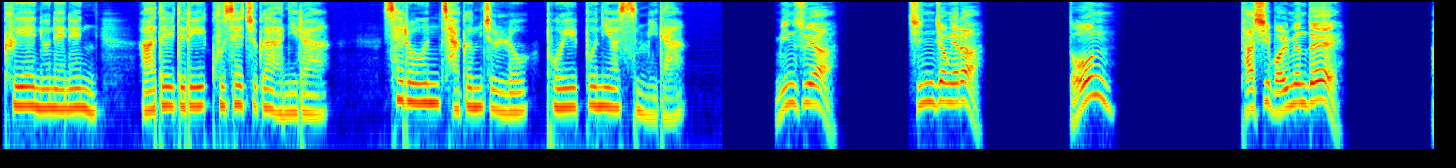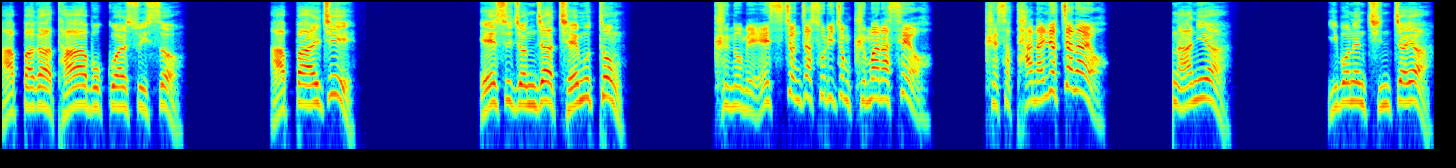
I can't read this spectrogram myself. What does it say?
그의 눈에는 아들들이 구세주가 아니라 새로운 자금줄로 보일 뿐이었습니다. 민수야, 진정해라. 돈? 다시 벌면 돼. 아빠가 다 복구할 수 있어. 아빠 알지? S전자 재무통. 그놈의 S전자 소리 좀 그만하세요. 그래서 다 날렸잖아요. 아니야. 이번엔 진짜야.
